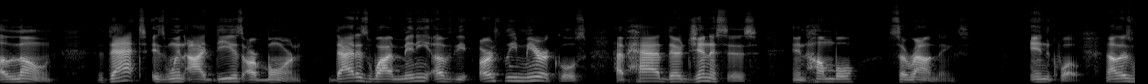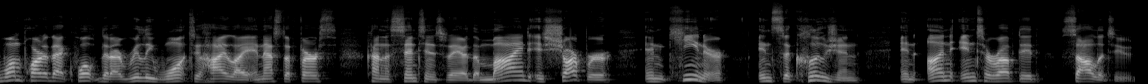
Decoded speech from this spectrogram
alone. That is when ideas are born. That is why many of the earthly miracles have had their genesis in humble surroundings. End quote. Now, there's one part of that quote that I really want to highlight, and that's the first kind of sentence there. The mind is sharper and keener in seclusion and uninterrupted solitude.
